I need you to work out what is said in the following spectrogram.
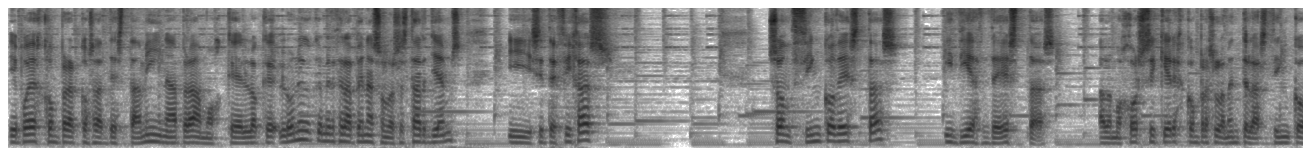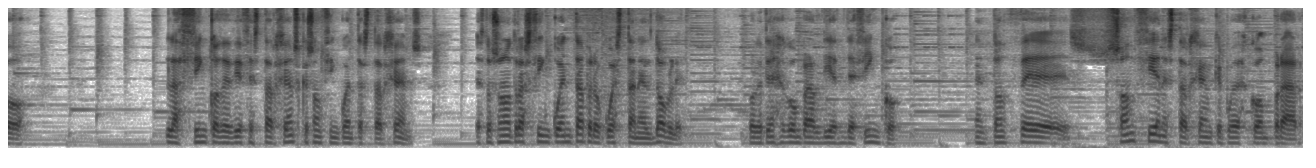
Y puedes comprar cosas de estamina, pero vamos, que lo, que lo único que merece la pena son los Star Gems. Y si te fijas, son 5 de estas y 10 de estas. A lo mejor si quieres comprar solamente las 5 las 5 de 10 Star Gems, que son 50 Star Gems. Estos son otras 50, pero cuestan el doble. Porque tienes que comprar 10 de 5. Entonces, son 100 Star Gems que puedes comprar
